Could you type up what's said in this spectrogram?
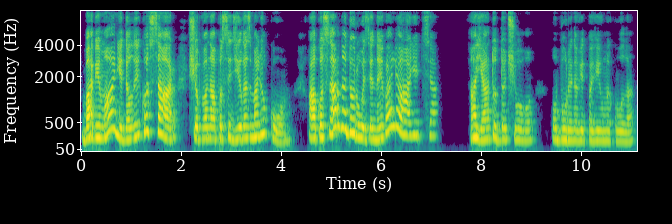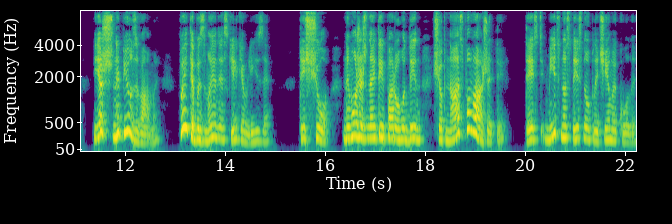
бабі Мані дали косар, щоб вона посиділа з малюком, а косар на дорозі не валяється. А я тут до чого? обурено відповів Микола. Я ж не п'ю з вами. Пийте без мене, скільки влізе. Ти що, не можеш знайти пару годин, щоб нас поважити? Тесть міцно стиснув плече Миколи.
